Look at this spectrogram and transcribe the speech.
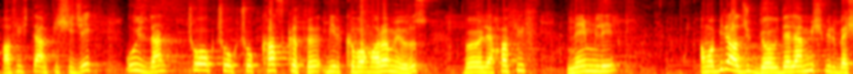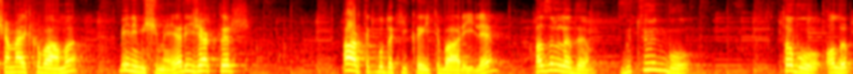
hafiften pişecek. O yüzden çok çok çok kas katı bir kıvam aramıyoruz. Böyle hafif nemli ama birazcık gövdelenmiş bir beşamel kıvamı benim işime yarayacaktır. Artık bu dakika itibariyle hazırladığım bütün bu tavuğu alıp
